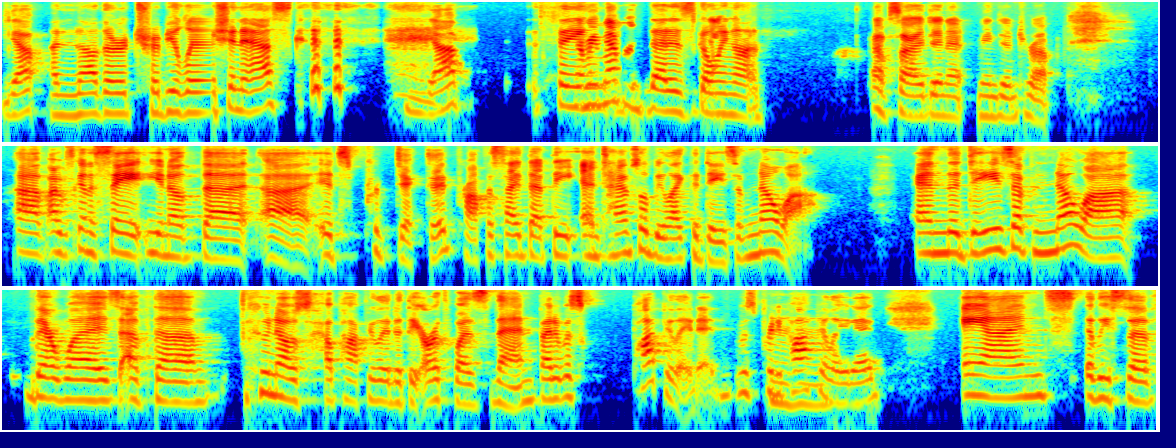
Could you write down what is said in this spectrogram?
Yep. Another tribulation esque yep. thing and remember, that is going on. I'm sorry, I didn't mean to interrupt. Um, I was going to say, you know, that uh, it's predicted, prophesied that the end times will be like the days of Noah. And the days of Noah, there was of the, who knows how populated the earth was then, but it was populated. It was pretty Mhm. populated. And at least the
